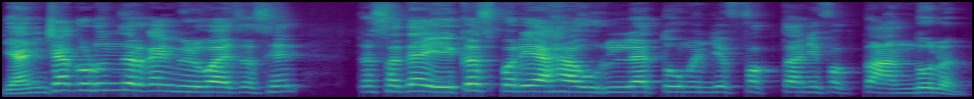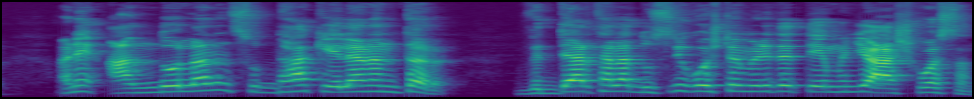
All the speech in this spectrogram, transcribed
यांच्याकडून जर काही मिळवायचं असेल तर सध्या एकच पर्याय हा उरलेला आहे तो म्हणजे फक्त आणि फक्त आंदोलन. आणि आंदोलन सुद्धा केल्यानंतर विद्यार्थ्याला दुसरी गोष्ट मिळते ते म्हणजे आश्वासन.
